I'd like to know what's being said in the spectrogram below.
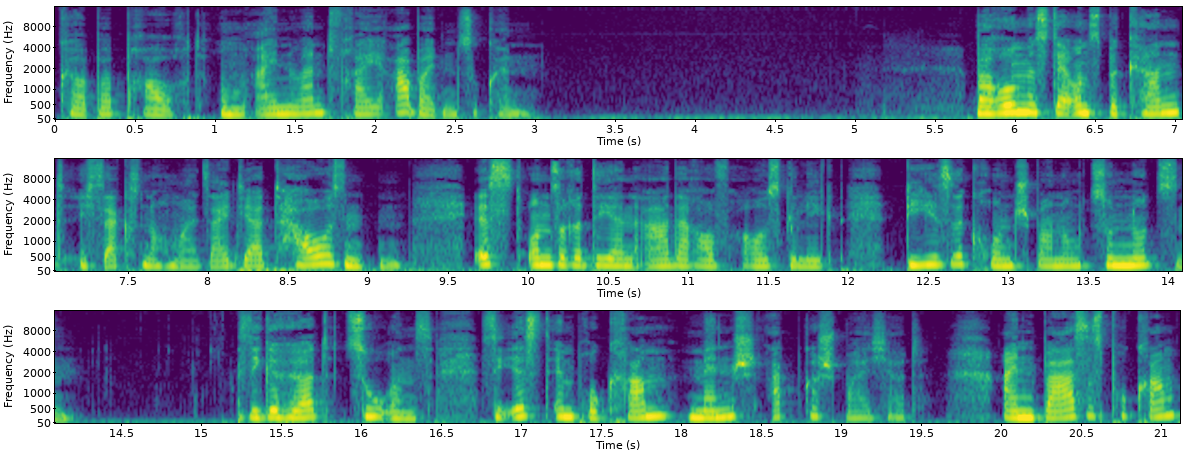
Körper braucht, um einwandfrei arbeiten zu können. Warum ist er uns bekannt? Ich sag's nochmal, seit Jahrtausenden ist unsere DNA darauf ausgelegt, diese Grundspannung zu nutzen. Sie gehört zu uns. Sie ist im Programm Mensch abgespeichert. Ein Basisprogramm,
